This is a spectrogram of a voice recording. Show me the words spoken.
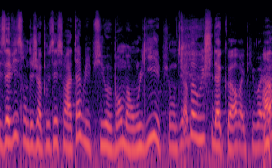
Les avis sont déjà posés sur la table et puis euh, bon bah on lit et puis on dit ah bah oui je suis d'accord et puis voilà.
